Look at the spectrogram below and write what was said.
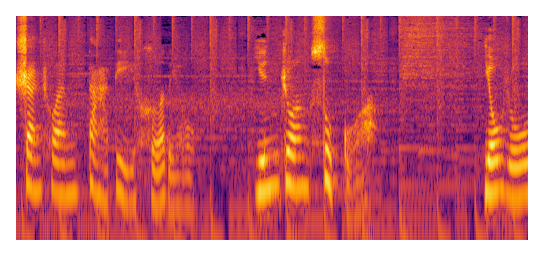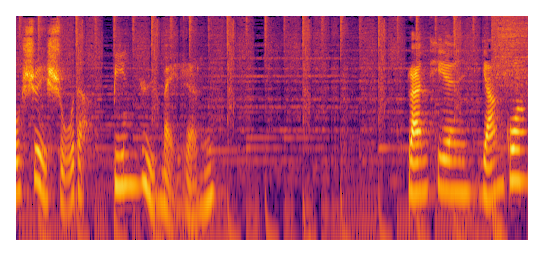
山川大地河流，银装素裹，犹如睡熟的。冰玉美人，蓝天阳光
